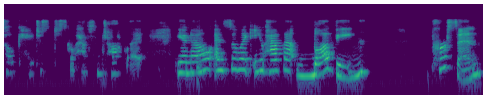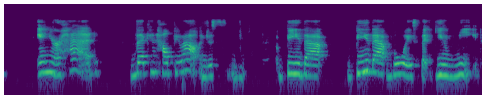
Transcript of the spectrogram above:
it's okay just just go have some chocolate you know and so like you have that loving person in your head that can help you out and just be that be that voice that you need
